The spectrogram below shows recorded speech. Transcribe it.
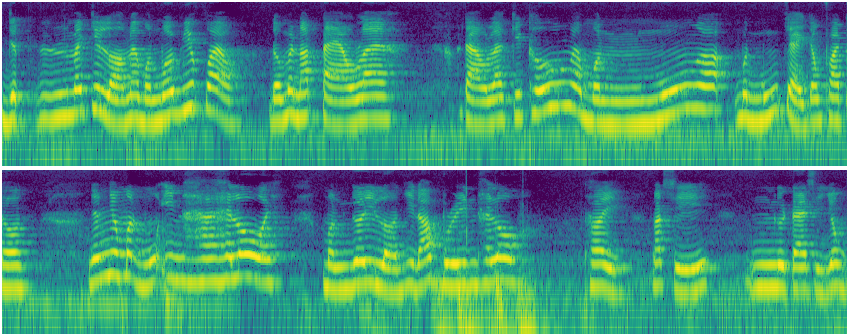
dịch mấy cái lợn này mình mới viết vào để mà nó tạo ra tạo ra cái thứ mà mình muốn mình muốn chạy trong Python giống như mình muốn in hello ấy mình ghi lệnh gì đó, print hello. Thì nó sẽ người ta sử dụng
